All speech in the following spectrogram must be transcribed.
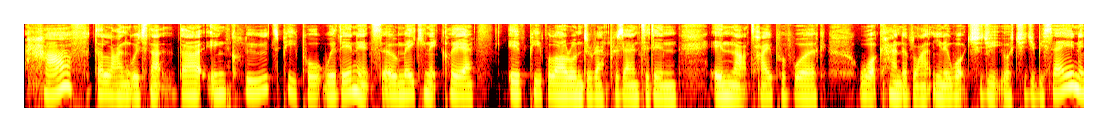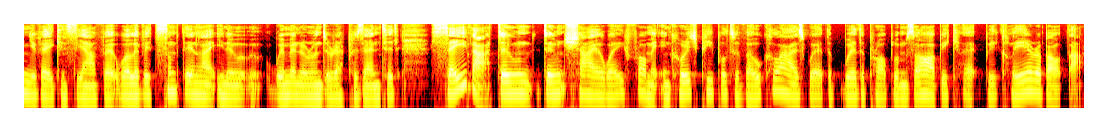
have the language that, that includes people within it. So making it clear if people are underrepresented in in that type of work, what kind of like you know what should you what should you be saying in your vacancy advert? Well, if it's something like you know women are underrepresented, say that. Don't don't shy away from it. Encourage people to vocalize where the where the problems are. Be be clear about that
